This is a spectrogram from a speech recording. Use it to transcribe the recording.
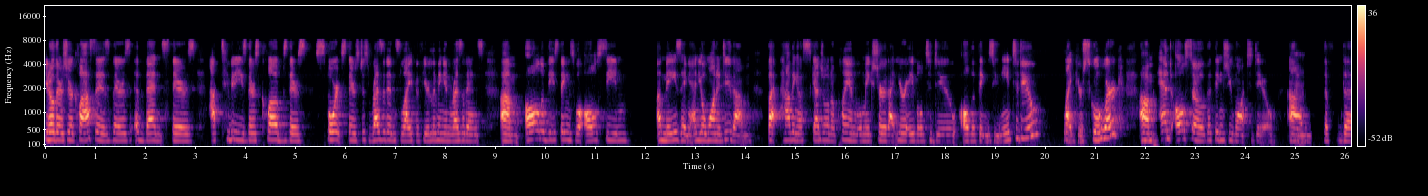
You know, there's your classes, there's events, there's activities, there's clubs, there's sports, there's just residence life if you're living in residence. Um, all of these things will all seem amazing and you'll want to do them. But having a schedule and a plan will make sure that you're able to do all the things you need to do like your schoolwork um, and also the things you want to do um, the, the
